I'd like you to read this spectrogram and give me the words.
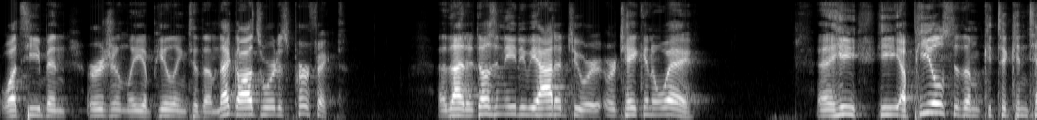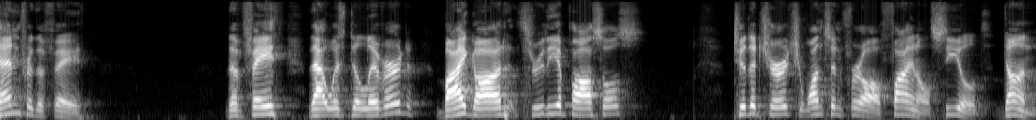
What's he been urgently appealing to them? That God's word is perfect, uh, that it doesn't need to be added to or, or taken away. And he, he appeals to them to contend for the faith. The faith that was delivered by God through the apostles to the church once and for all, final, sealed, done.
